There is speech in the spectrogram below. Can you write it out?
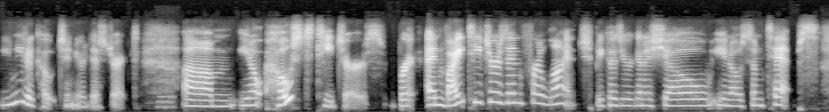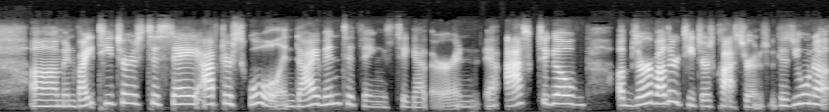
you need a coach in your district. Mm-hmm. Um, you know, host teachers, br- invite teachers in for lunch because you're going to show, you know, some tips. Um, invite teachers to stay after school and dive into things together and ask to go observe other teachers' classrooms because you want to,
